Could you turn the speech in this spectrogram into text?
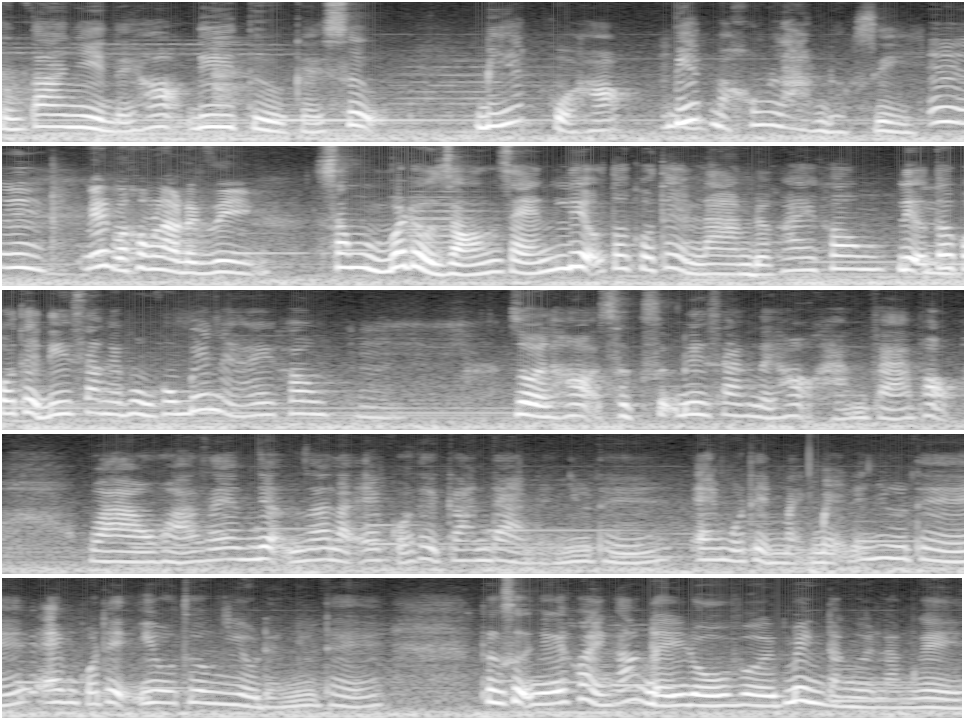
chúng ta nhìn thấy họ đi từ cái sự biết của họ biết mà không làm được gì ừ, ừ. biết mà không làm được gì xong mình bắt đầu rón rén liệu tôi có thể làm được hay không liệu ừ. tôi có thể đi sang cái vùng không biết này hay không ừ. rồi họ thực sự đi sang đấy họ khám phá họ wow hóa ra em nhận ra là em có thể can đảm đến như thế em có thể mạnh mẽ đến như thế em có thể yêu thương nhiều đến như thế thực sự những cái khoảnh khắc đấy đối với mình là người làm nghề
